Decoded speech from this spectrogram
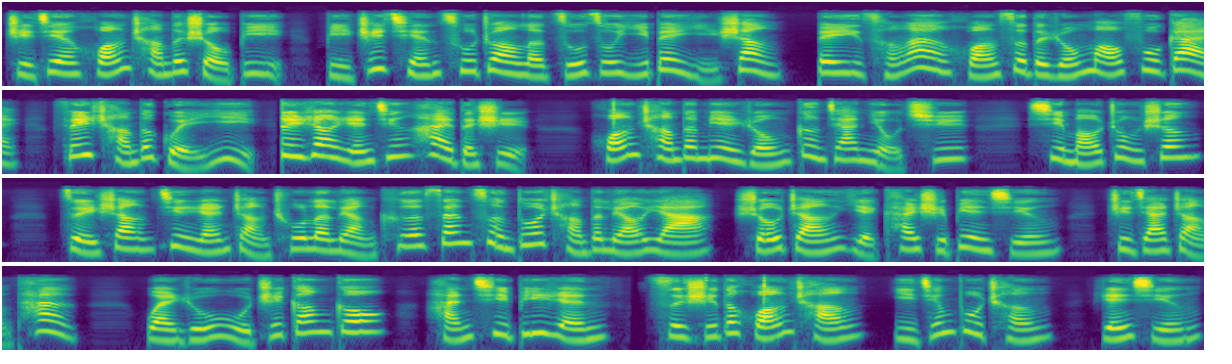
只见黄长的手臂比之前粗壮了足足一倍以上，被一层暗黄色的绒毛覆盖，非常的诡异。最让人惊骇的是，黄长的面容更加扭曲，细毛众生。嘴上竟然长出了两颗三寸多长的獠牙，手掌也开始变形，指甲长炭，宛如五只钢钩，寒气逼人。此时的黄长已经不成人形，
